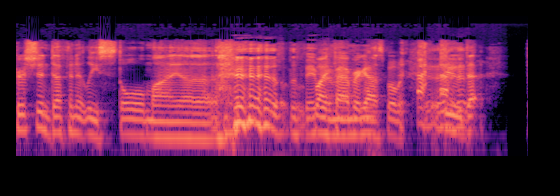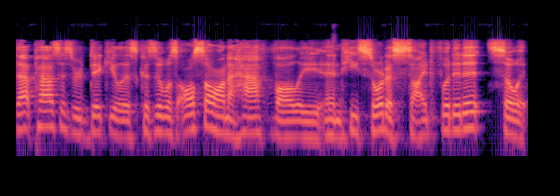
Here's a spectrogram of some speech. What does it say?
Christian definitely stole my uh, my Fabregas moment, dude. That that pass is ridiculous because it was also on a half volley and he sort of side footed it, so it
